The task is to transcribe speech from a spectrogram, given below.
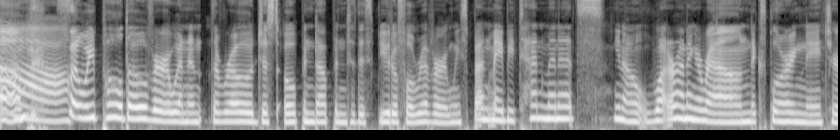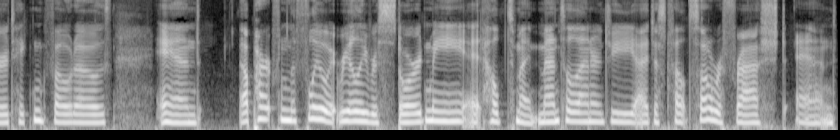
Um, so we pulled over when the road just opened up into this beautiful river, and we spent maybe 10 minutes, you know, running around, exploring nature, taking photos. And apart from the flu, it really restored me. It helped my mental energy. I just felt so refreshed, and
